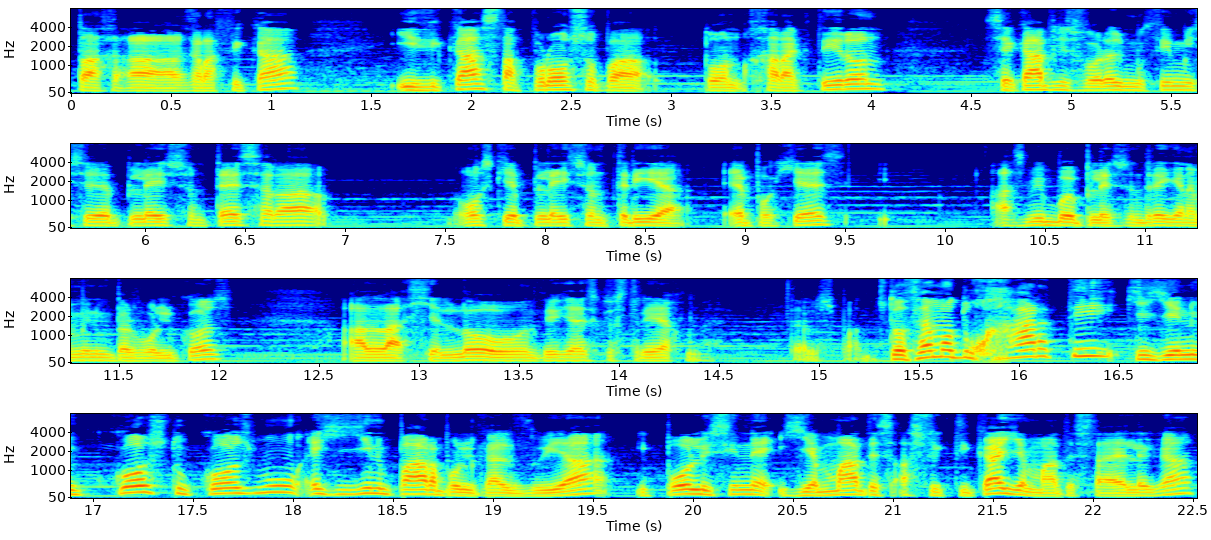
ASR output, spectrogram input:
τα γραφικά, ειδικά στα πρόσωπα των χαρακτήρων, σε κάποιες φορές μου θύμισε PlayStation 4 ως και PlayStation 3 εποχές. Α μην πω PlayStation 3 για να μην είμαι υπερβολικός, αλλά hello 2023 έχουμε. Τέλος πάντων. Στο θέμα του χάρτη και γενικώς του κόσμου έχει γίνει πάρα πολύ καλή δουλειά. Οι πόλεις είναι γεμάτες, ασφικτικά γεμάτες θα έλεγα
